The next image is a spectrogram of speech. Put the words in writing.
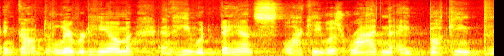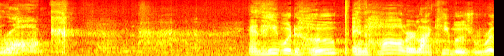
and God delivered him, and he would dance like he was riding a bucking bronc. And he would hoop and holler like he was, re-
